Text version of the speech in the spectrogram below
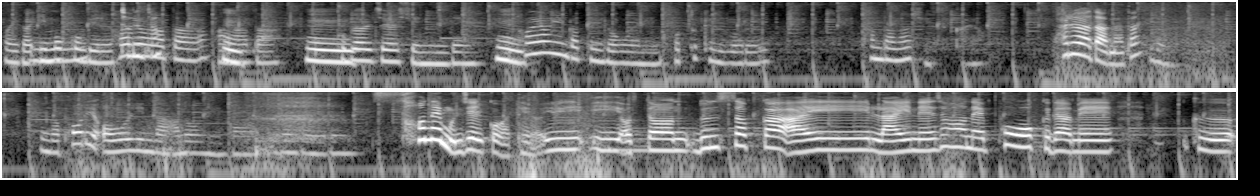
저희가 음. 이목구비를 천장? 화려하다 안 음. 하다 음, 구별 지을 수 있는데 음. 서양인 같은 경우에는 어떻게 그거를 판단할 수 있을까요? 화려하다 안 하다? 네. 뭔가 펄이 어울린다 안 어울린다 선의 문제일 것 같아요. 이, 이 어떤 눈썹과 아이 라인의 선의 폭, 그 다음에 그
